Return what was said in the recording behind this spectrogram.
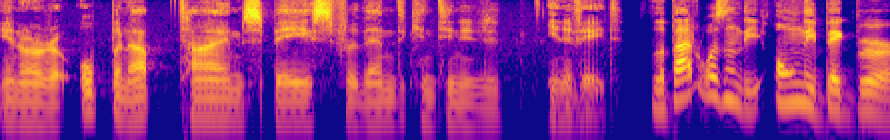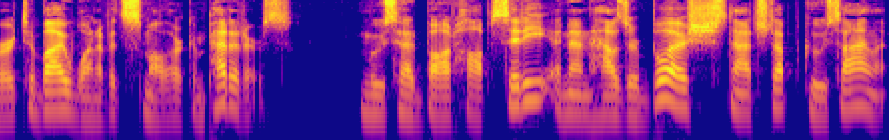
in order to open up time, space for them to continue to innovate. Labatt wasn't the only big brewer to buy one of its smaller competitors. Moosehead bought Hop City, and Anheuser-Busch snatched up Goose Island.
